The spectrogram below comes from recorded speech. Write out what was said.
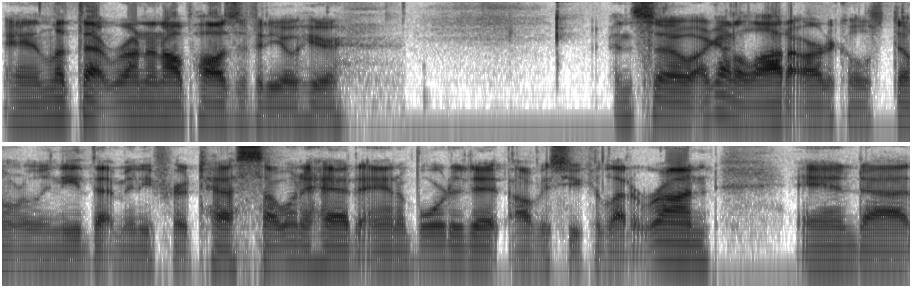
and let that run and I'll pause the video here. And so I got a lot of articles, don't really need that many for a test, so I went ahead and aborted it. Obviously you could let it run, and uh,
